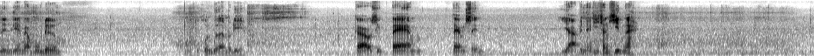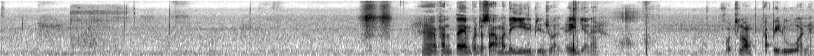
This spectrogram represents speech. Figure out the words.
เรียนเรียนแบบมุกเดิม ทุกคนเบื่อพอดี 90 แต้ม แต้มเซนอย่าเป็นอย่างที่ฉันคิดนะ ห้าพันแต้มก็จะสามารถได้ยี่สิบชิ้นส่วน เอ้ยเดี๋ยวนะ ขอทดลองกลับไปดูก่อนนะ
